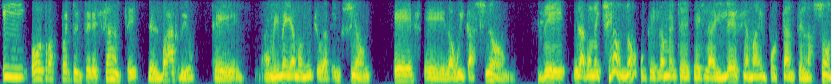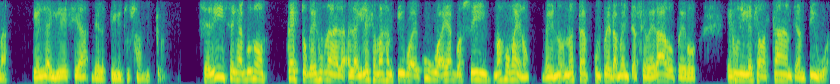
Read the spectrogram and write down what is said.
Y otro aspecto interesante del barrio que a mí me llama mucho la atención es eh, la ubicación de la conexión, ¿no? Porque realmente es la iglesia más importante en la zona, que es la iglesia del Espíritu Santo. Se dice en algunos textos que es una la, iglesia más antigua de Cuba, hay algo así, más o menos, eh, no, está completamente aseverado, pero es una iglesia bastante antigua,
